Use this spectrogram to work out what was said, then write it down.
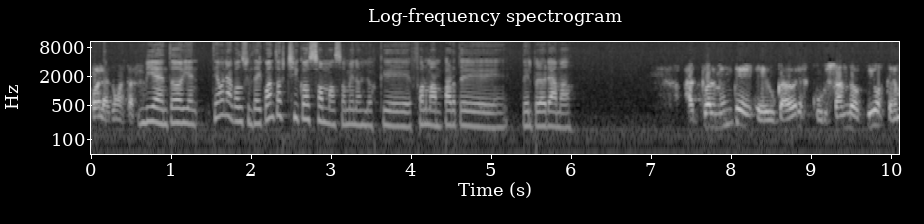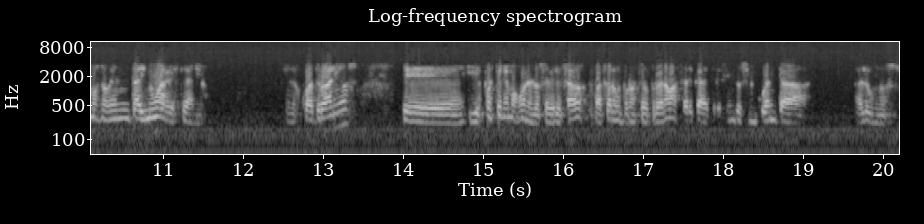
Hola, ¿cómo estás? Bien, todo bien. Tengo una consulta. ¿Y cuántos chicos son más o menos los que forman parte de- del programa? Actualmente, educadores cursando activos tenemos 99 este año, en los cuatro años. eh, y después tenemos, bueno, los egresados que pasaron por nuestro programa, cerca de 350 alumnos.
